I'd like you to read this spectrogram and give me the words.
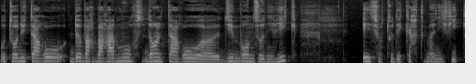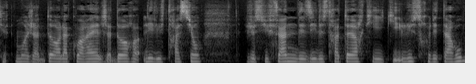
autour du tarot de Barbara Moore dans le tarot euh, du monde onirique. Et surtout des cartes magnifiques. Moi, j'adore l'aquarelle, j'adore l'illustration. Je suis fan des illustrateurs qui, illustrent les tarots.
